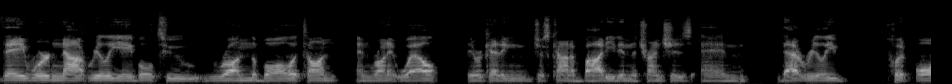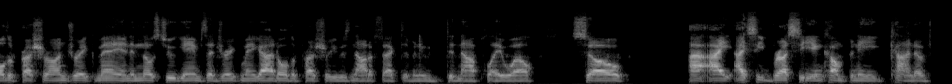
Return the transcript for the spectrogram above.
they were not really able to run the ball a ton and run it well. They were getting just kind of bodied in the trenches, and that really put all the pressure on Drake Maye. And in those two games that Drake Maye got all the pressure, he was not effective and he did not play well. So I, I see Bresee and company kind of,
